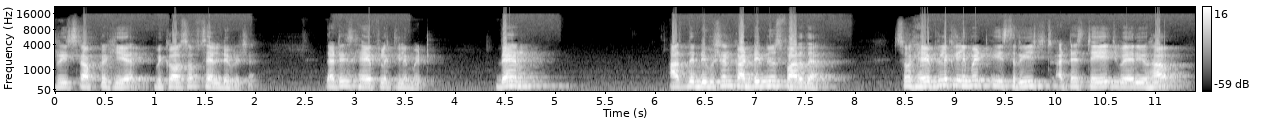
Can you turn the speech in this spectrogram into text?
reached up to here because of cell division. That is Hayflick limit. Then as the division continues further, so Hayflick limit is reached at a stage where you have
